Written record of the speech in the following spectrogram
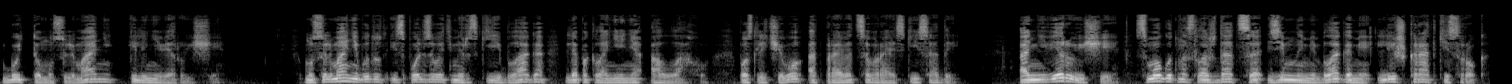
будь то мусульмане или неверующие. мусульмане будут использовать мирские блага для поклонения Аллаху, после чего отправятся в райские сады. А неверующие смогут наслаждаться земными благами лишь краткий срок,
